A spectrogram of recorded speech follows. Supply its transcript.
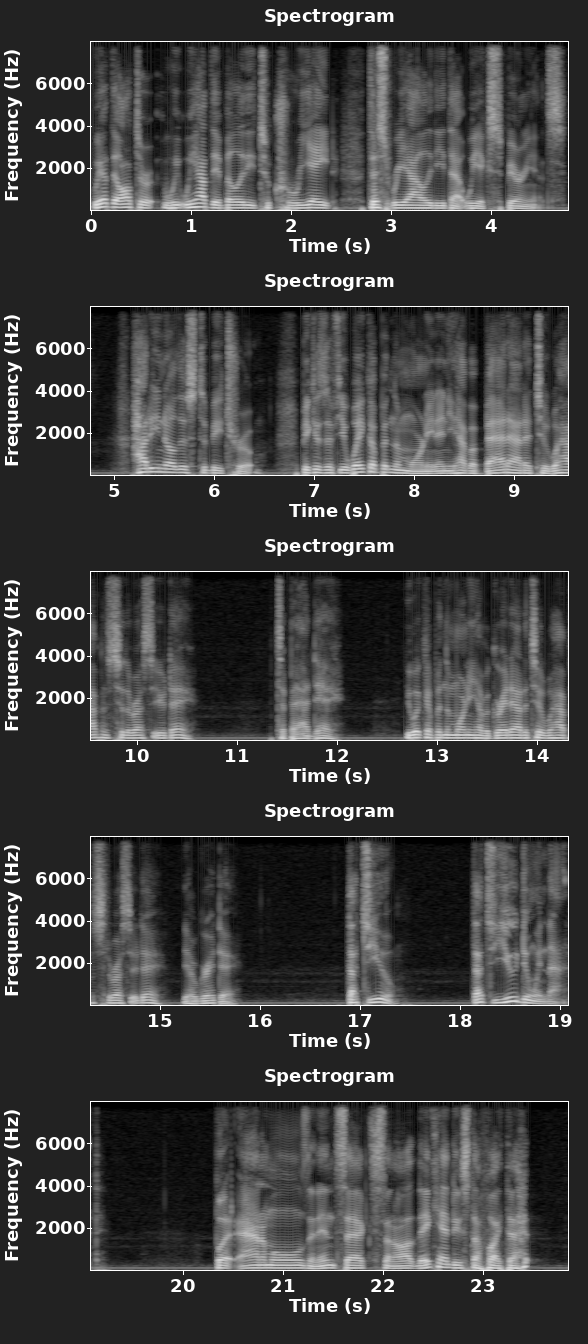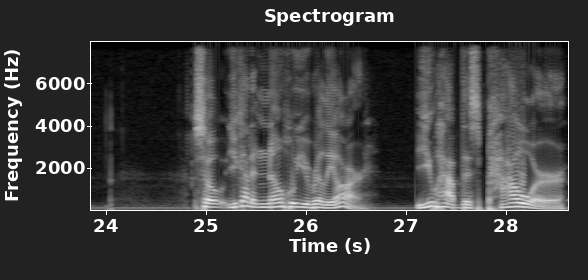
We have the alter we, we have the ability to create this reality that we experience. How do you know this to be true? Because if you wake up in the morning and you have a bad attitude, what happens to the rest of your day? It's a bad day. You wake up in the morning, you have a great attitude, what happens to the rest of your day? You have a great day. That's you. That's you doing that. But animals and insects and all, they can't do stuff like that. So you got to know who you really are. You have this power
